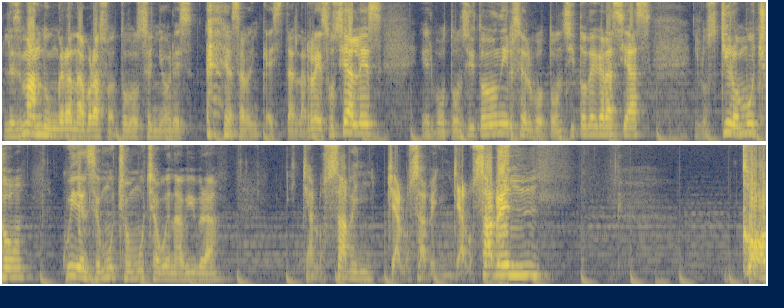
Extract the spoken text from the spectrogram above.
Les mando un gran abrazo a todos señores. ya saben que ahí están las redes sociales, el botoncito de unirse, el botoncito de gracias. Los quiero mucho, cuídense mucho, mucha buena vibra. Ya lo saben, ya lo saben, ya lo saben. Go.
